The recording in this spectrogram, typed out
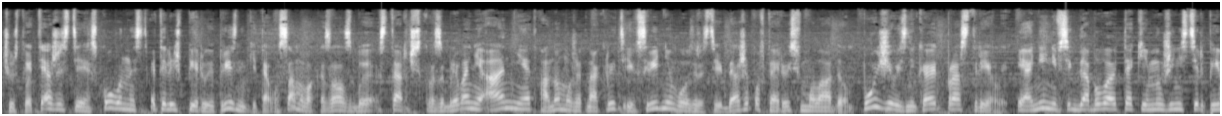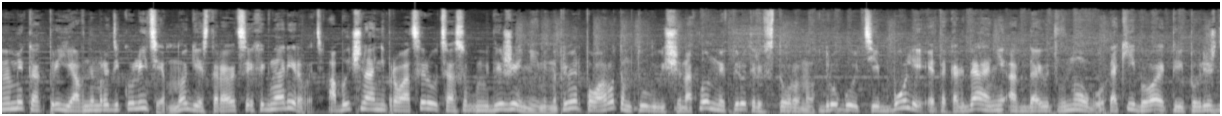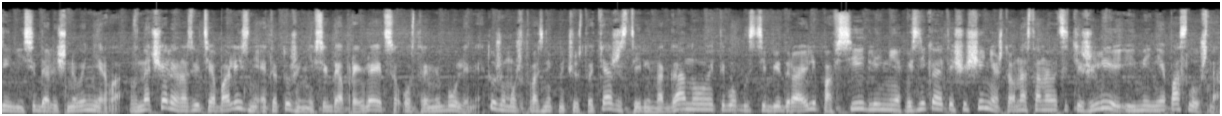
чувство тяжести, скованность – это лишь первые признаки того самого, казалось бы, старческого заболевания, а нет, оно может накрыть и в среднем возрасте, и даже, повторюсь, в молодом. Позже возникают прострелы, и они не всегда бывают такими же нестерпимыми, как при явном радикулите. Многие стараются их игнорировать. Обычно они провоцируются особыми движениями, например, поворотом туловища, наклонами вперед или в сторону. Другой тип боли – это когда они отдают в ногу. Такие бывают при повреждении седалищного нерва. В начале развития болезни это тоже не всегда проявляется острыми болями. Тоже может возникнуть чувство тяжести или нога ноет в области бедра, или по всей длине. Возникает ощущение, что она становится тяжелее и менее послушна.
